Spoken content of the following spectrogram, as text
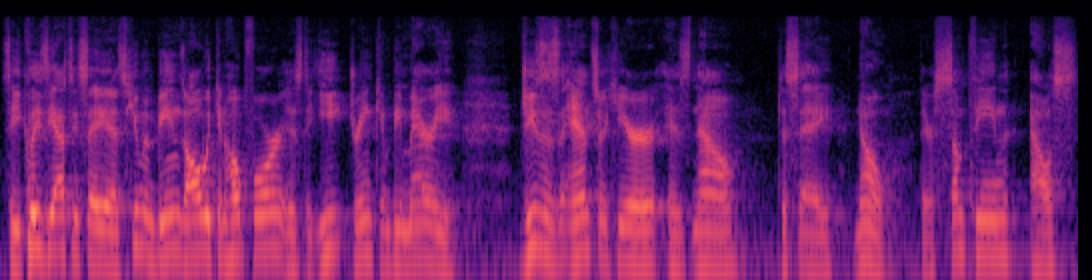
See, Ecclesiastes say, as human beings, all we can hope for is to eat, drink, and be merry. Jesus' answer here is now to say, no, there's something else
